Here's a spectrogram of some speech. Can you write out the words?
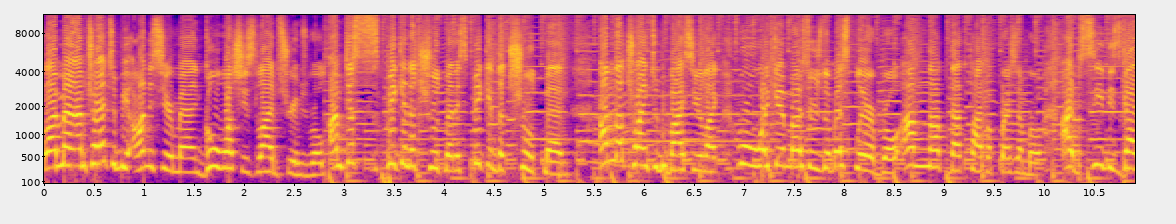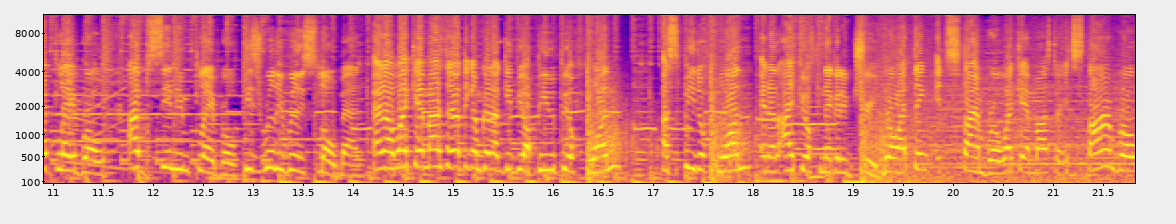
Like man, I'm trying to be honest here man. Go watch his live streams bro. I'm just speaking the truth man. Speaking the truth man. I'm not trying to be biased here like, whoa YKM Master is the best player bro. I'm not that type of person bro. I've seen this guy play bro. I've seen him play bro. He's really really slow man. And uh, YKM Master, I think I'm gonna give you a PvP of 1 a speed of 1, and an IQ of negative 3. Bro, I think it's time, bro. YKM Master, it's time, bro.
